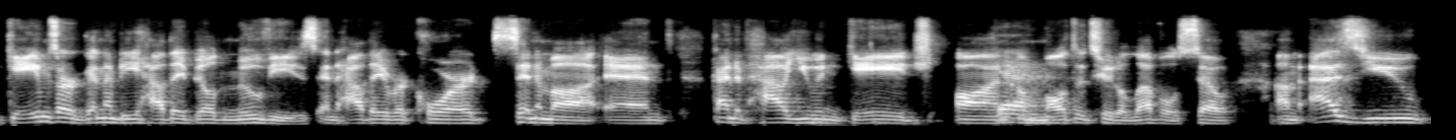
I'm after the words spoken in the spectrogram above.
games are going to be how they build movies and how they record cinema and kind of how you engage on yeah. a multitude of levels. So um, as you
